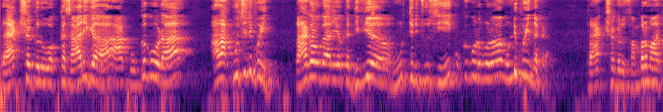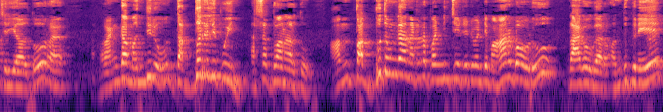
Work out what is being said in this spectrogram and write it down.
ప్రేక్షకులు ఒక్కసారిగా ఆ కుక్క కూడా అలా కూర్చుండిపోయింది రాఘవ్ గారి యొక్క దివ్య మూర్తిని చూసి కుక్క కూడా కూడా ఉండిపోయింది అక్కడ. ప్రేక్షకులు సంభ్రమాశ్చర్యాలతో ర- రంగమందిరం దద్దరిల్లిపోయింది హర్షధ్వానాలతో. అంత అద్భుతంగా నటన పండించేటటువంటి మహానుభావుడు రాఘవ్ గారు. అందుకునే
